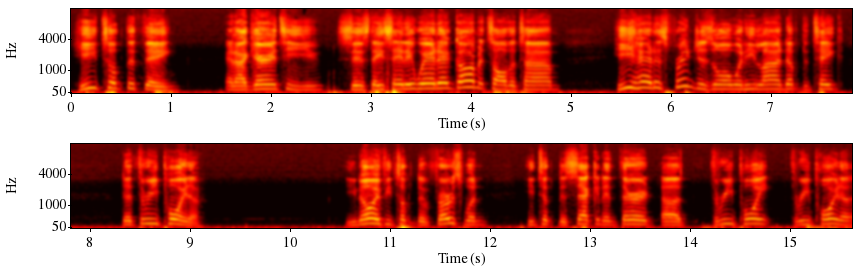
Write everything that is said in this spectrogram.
he took the thing, and I guarantee you, since they say they wear their garments all the time, he had his fringes on when he lined up to take the three pointer. You know, if he took the first one, he took the second and third uh, three point three pointer.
